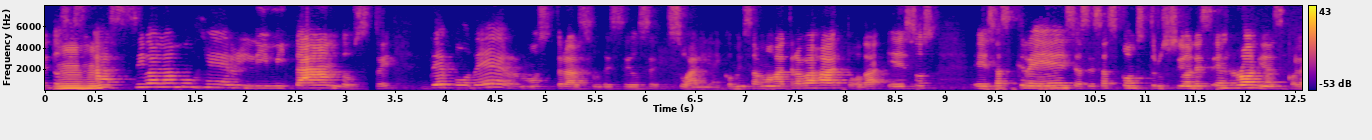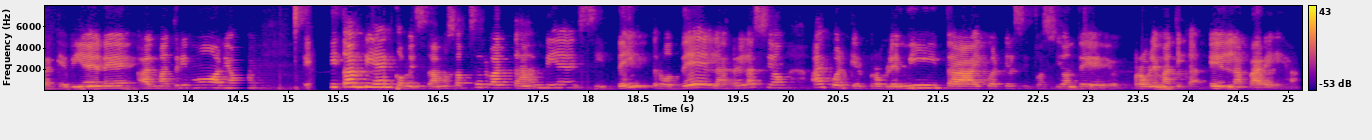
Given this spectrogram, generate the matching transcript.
Entonces, así va la mujer limitándose de poder mostrar su deseo sexual. Y ahí comenzamos a trabajar todas esos, esas creencias, esas construcciones erróneas con las que viene al matrimonio. Y también comenzamos a observar también si dentro de la relación hay cualquier problemita, hay cualquier situación de problemática en la pareja.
